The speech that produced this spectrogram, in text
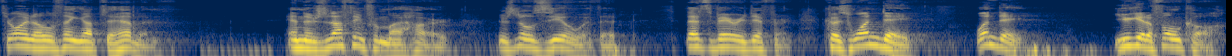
throwing a little thing up to heaven, and there's nothing from my heart, there's no zeal with it, that's very different. Because one day, one day, you get a phone call,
